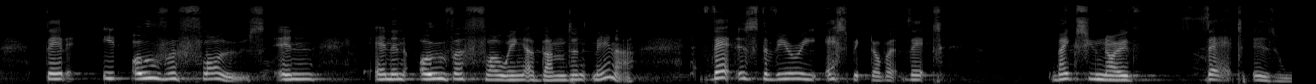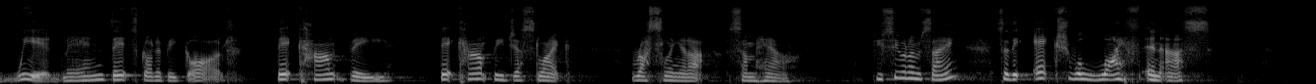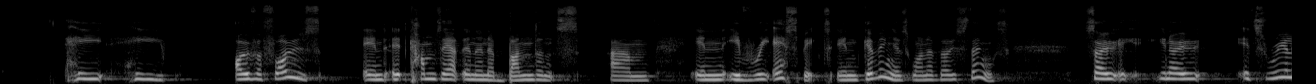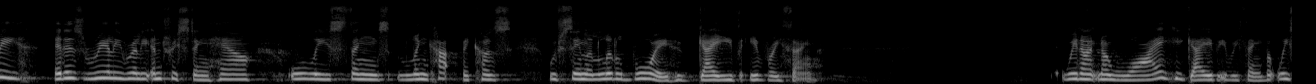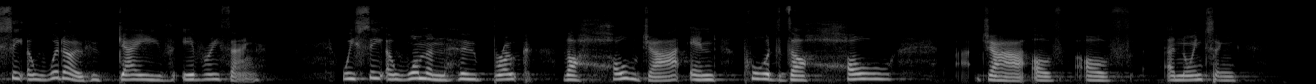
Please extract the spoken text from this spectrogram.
that it overflows in, in an overflowing, abundant manner. That is the very aspect of it that makes you know that is weird, man. That's got to be God. That can't be. That can't be just like rustling it up somehow. Do you see what I'm saying? So the actual life in us, he, he overflows and it comes out in an abundance um, in every aspect, and giving is one of those things. So, you know, it's really, it is really, really interesting how all these things link up because we've seen a little boy who gave everything. We don't know why he gave everything, but we see a widow who gave everything. We see a woman who broke the whole jar and poured the whole jar of, of anointing,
